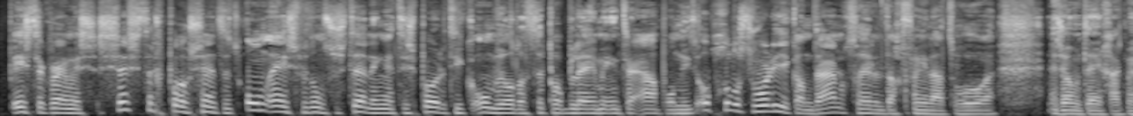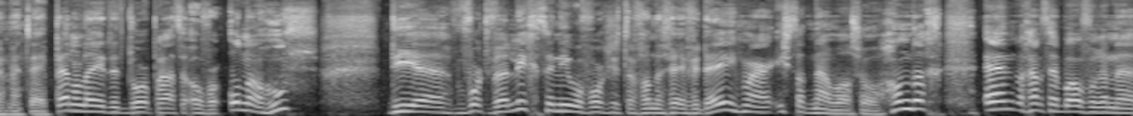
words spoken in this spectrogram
Op Instagram is 60% het oneens met onze stelling. Het is politiek onwil dat de problemen in Ter Apel niet opgelost worden. Je kan daar nog de hele dag van je laten horen. En zometeen ga ik met mijn twee panelleden doorpraten over Onno Hoes. Die uh, wordt wellicht de nieuwe voorzitter van de VVD. Maar is dat nou wel zo handig? En we gaan het hebben over een uh,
